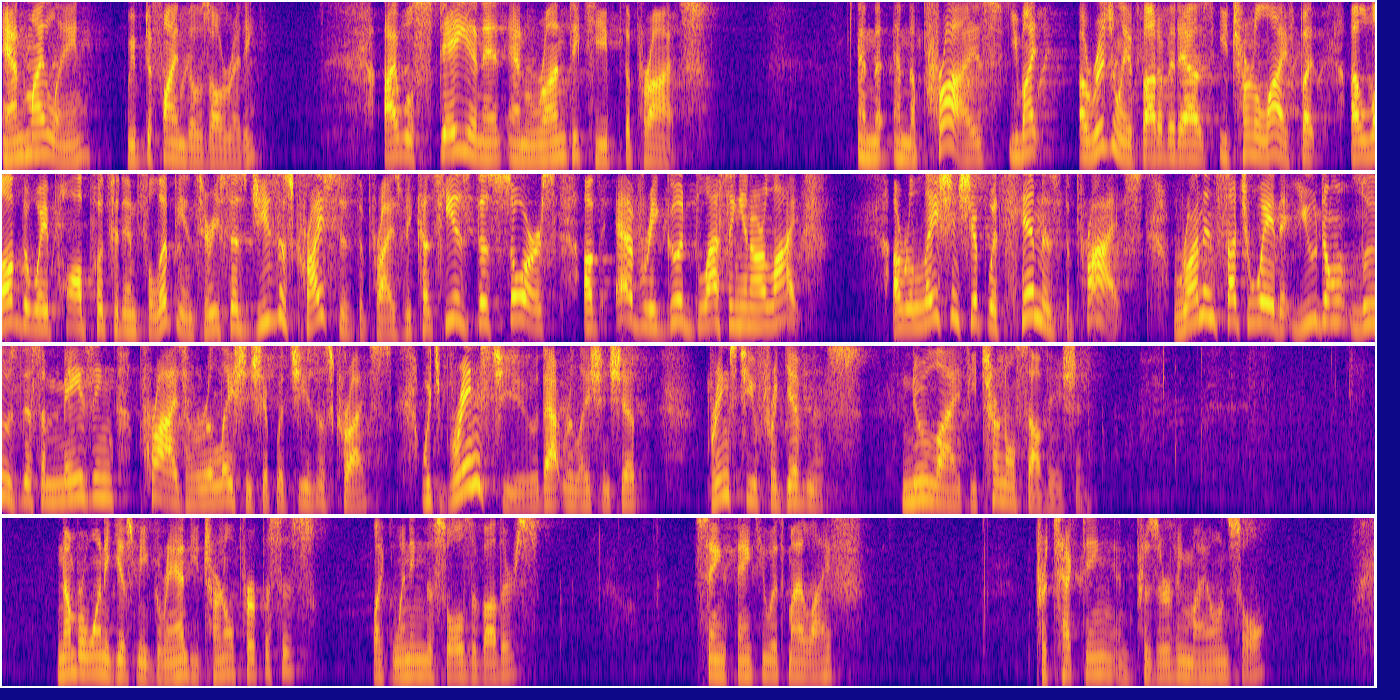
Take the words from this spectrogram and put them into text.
and my lane, we've defined those already, I will stay in it and run to keep the prize. And the, and the prize, you might originally have thought of it as eternal life, but I love the way Paul puts it in Philippians here. He says, Jesus Christ is the prize because he is the source of every good blessing in our life. A relationship with him is the prize. Run in such a way that you don't lose this amazing prize of a relationship with Jesus Christ, which brings to you that relationship, brings to you forgiveness, new life, eternal salvation. Number one, he gives me grand eternal purposes, like winning the souls of others, saying thank you with my life, protecting and preserving my own soul.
